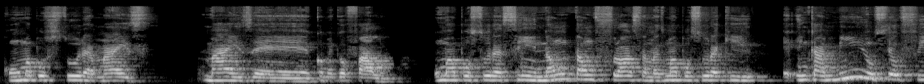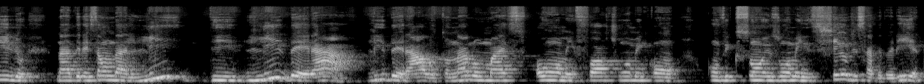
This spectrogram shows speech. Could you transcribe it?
com uma postura mais, mais é, como é que eu falo? Uma postura assim, não tão frouxa, mas uma postura que encaminha o seu filho na direção da li de liderar, liderá-lo, torná-lo mais homem forte, um homem com convicções, um homem cheio de sabedoria,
